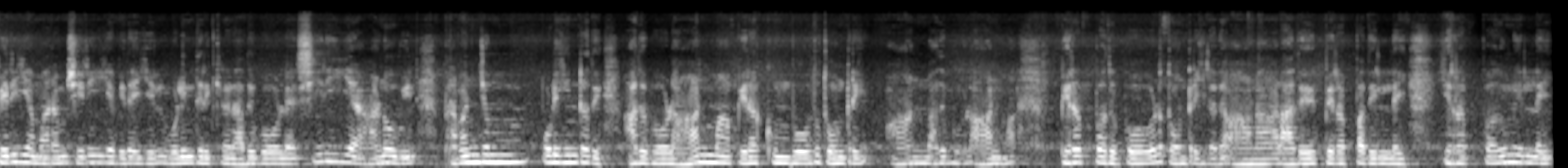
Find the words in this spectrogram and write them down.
பெரிய மரம் சிறிய விதையில் ஒளிந்திருக்கிறது. அதுபோல சிறிய அணுவில் பிரபஞ்சம் ஒளிகின்றது. அதுபோல ஆன்மா பிறக்கும் போது தோன்றி ஆன் அதுபோல் ஆன்மா பிறப்பது போல தோன்றுகிறது. ஆனால் அது பிறப்பதில்லை இறப்பதும் இல்லை.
